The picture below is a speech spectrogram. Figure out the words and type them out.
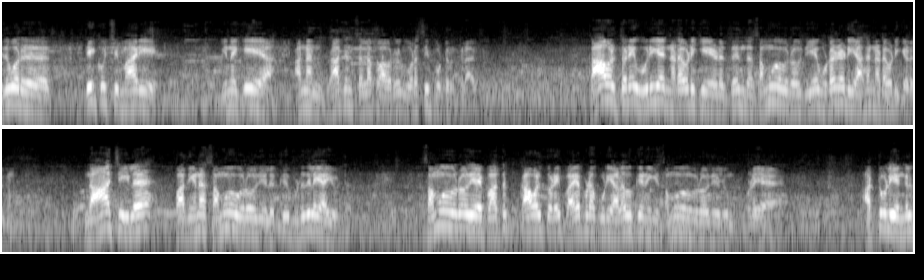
இது ஒரு தீக்குச்சி மாதிரி இன்னைக்கு அண்ணன் ராஜன் செல்லப்பா அவர்கள் உரசி போட்டிருக்கிறார்கள். காவல்துறை உரிய நடவடிக்கை எடுத்து இந்த சமூக விரோதியை உடனடியாக நடவடிக்கை எடுக்கணும். இந்த ஆட்சியில பாத்தீங்கன்னா சமூக விரோதிகளுக்கு விடுதலை ஆகிவிட்டது சமூக விரோதிகளை பார்த்து காவல்துறை பயப்படக்கூடிய அளவுக்கு இன்னைக்கு சமூக விரோதிகளுடைய அட்டூழியங்கள்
